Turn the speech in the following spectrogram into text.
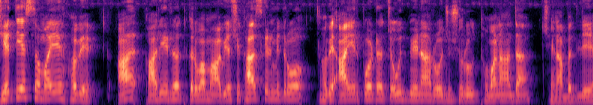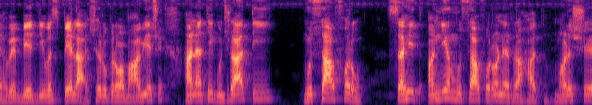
જે તે સમયે હવે આ કાર્યરત કરવામાં આવ્યા છે. ખાસ કરીને મિત્રો, હવે આ એરપોર્ટ ચૌદ મેના રોજ શરૂ થવાના હતા. જેના બદલે હવે બે દિવસ પહેલાં શરૂ કરવામાં આવ્યા છે. આનાથી ગુજરાતી મુસાફરો સહિત અન્ય મુસાફરોને રાહત મળશે.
